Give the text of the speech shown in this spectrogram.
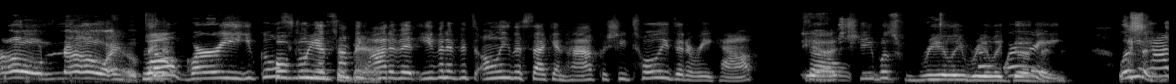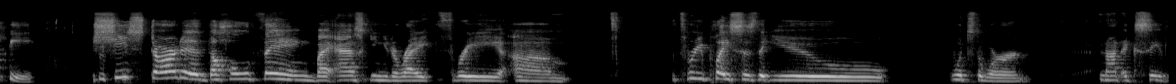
oh no, I hope they Don't worry, you go still get something out of it, even if it's only the second half, because she totally did a recap. Yeah, she was really, really good. worry. Be Listen, happy. she started the whole thing by asking you to write three um three places that you what's the word? Not exceed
